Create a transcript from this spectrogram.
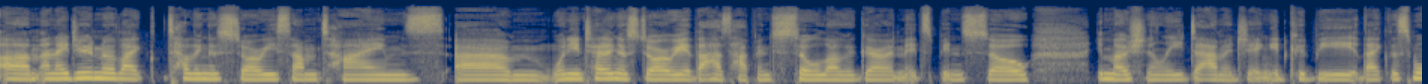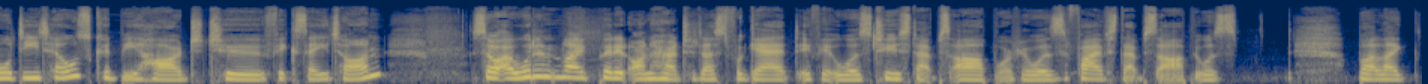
um, and i do know like telling a story sometimes um, when you're telling a story that has happened so long ago and it's been so emotionally damaging it could be like the small details could be hard to fixate on. So i wouldn't like put it on her to just forget if it was two steps up or if it was five steps up. It was but like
